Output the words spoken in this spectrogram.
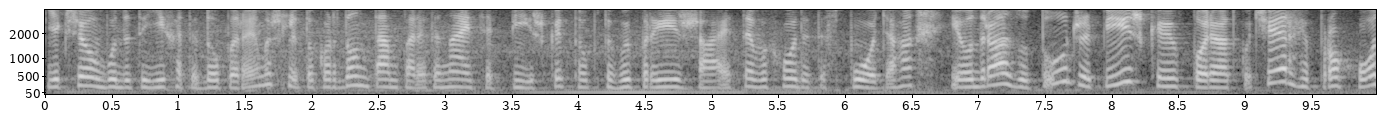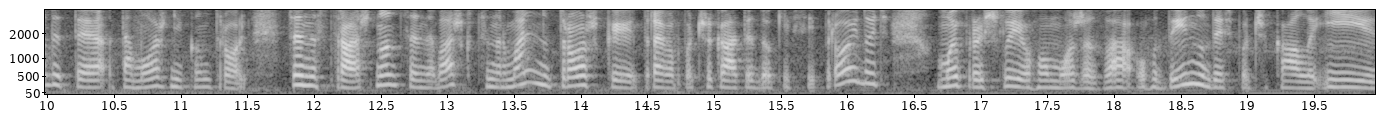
Якщо ви будете їхати до перемишлю, то кордон там перетинається пішки, тобто ви приїжджаєте, виходите з потяга і одразу тут же пішки в порядку черги проходите таможній контроль. Це не страшно, це не важко, це нормально. Трошки треба почекати, доки всі пройдуть. Ми пройшли його може за годину, десь почекали, і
